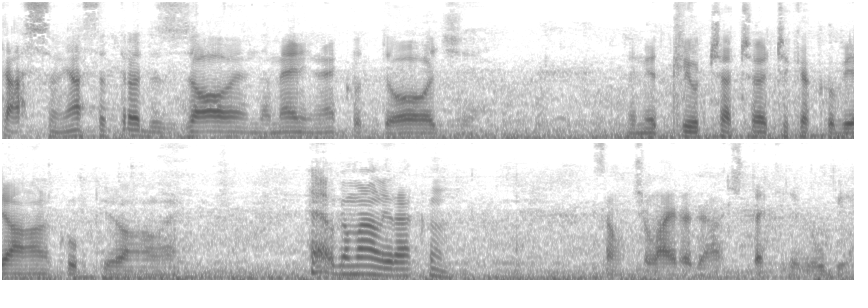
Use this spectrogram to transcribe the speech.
kasom, ja sad treba da zovem, da meni neko dođe, da mi odključa čoveče kako bi ja ono kupio, ovaj. Evo ga mali rakun. Samo će Lajra da će teti da ga ubije.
